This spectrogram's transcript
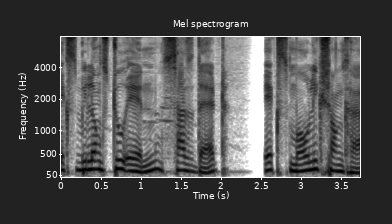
X belongs to N such that X মৌলিক সংখ্যা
